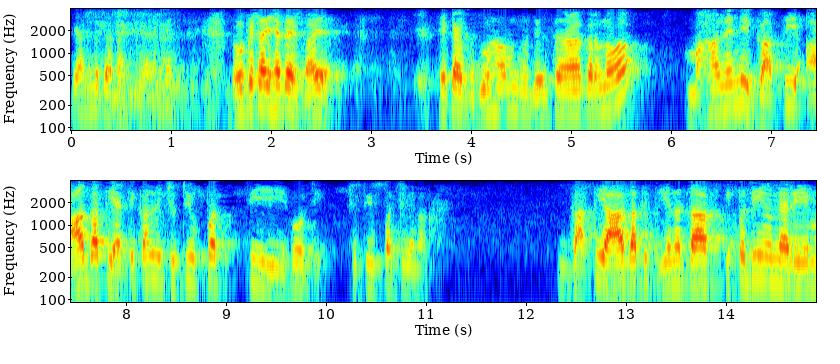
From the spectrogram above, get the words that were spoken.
යන්න තැනක් ඕකටයි හැබැයි බය. ඒකයි බුදුහාමුදුරු දේශනා කරනවා මහණෙනි ගති ආගති ඇති කල්ලි චුති උප්පත්ති හෝති. චුති උප්පත්ති වෙනවා. ගති ආගති තියෙන තාක් ඉපදීම මැරීම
